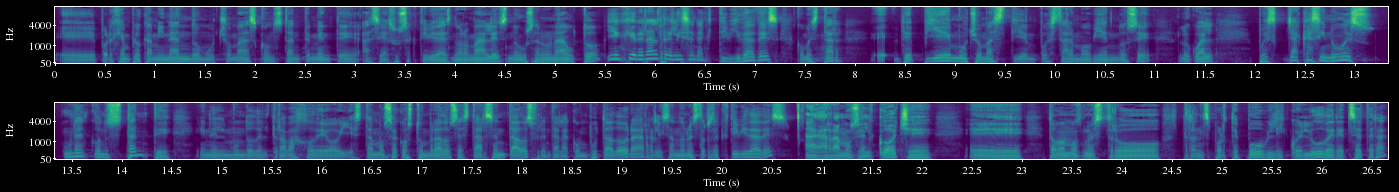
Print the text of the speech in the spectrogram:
eh, por ejemplo, caminando mucho más constantemente hacia sus actividades normales, no usan un auto y en general realizan actividades como estar eh, de pie mucho más tiempo, estar moviéndose, lo cual pues ya casi no es una constante en el mundo del trabajo de hoy. Estamos acostumbrados a estar sentados frente a la computadora realizando nuestras actividades. Agarramos el coche, eh, tomamos nuestro transporte público, el Uber, etc.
